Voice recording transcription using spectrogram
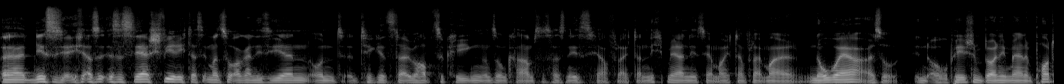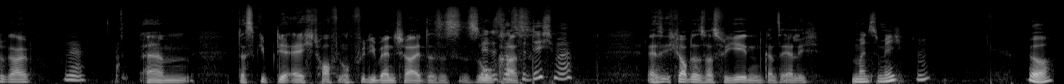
Äh, nächstes Jahr, ich, also es ist sehr schwierig, das immer zu organisieren und äh, Tickets da überhaupt zu kriegen und so ein Krams. Das heißt, nächstes Jahr vielleicht dann nicht mehr. Nächstes Jahr mache ich dann vielleicht mal Nowhere, also in europäischen Burning Man in Portugal. Ja. Ähm, das gibt dir echt Hoffnung für die Menschheit. Das ist so Wäre das krass. was für dich, ne? Also ich glaube, das ist was für jeden, ganz ehrlich. meinst du mich? Ja.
